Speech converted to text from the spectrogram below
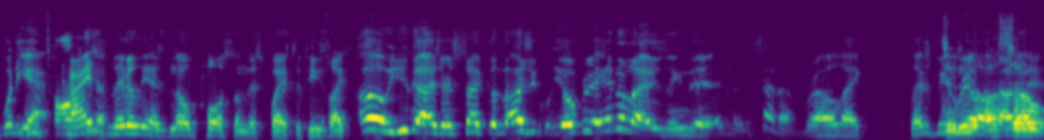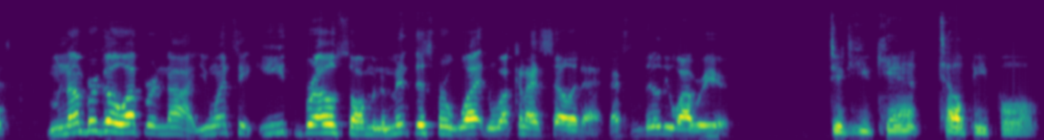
What are yeah, you talking Kais about? literally has no pulse on this place. If he's like, oh, you guys are psychologically over analyzing this, shut up, bro. Like, let's be Did real about this. Number go up or not? You went to ETH, bro. So I'm gonna mint this for what, and what can I sell it at? That's literally why we're here. Dude, you can't tell people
